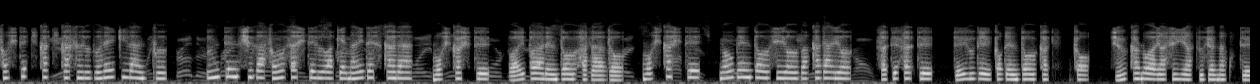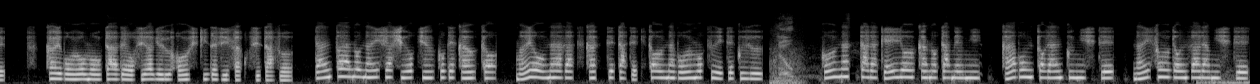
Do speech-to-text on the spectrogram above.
そしてチカチカするブレーキランプ。運転手が操作してるわけないですから。もしかして、ワイパー連動ハザード。もしかして、ノーベンどうしようバカだよ。さてさて、テールゲート電動化キット。中華の怪しいやつじゃなくて、つっかい棒をモーターで押し上げる方式で自作したぞ。ダンパーのない車種を中古で買うと、前オーナーが使ってた適当な棒もついてくる。こうなったら軽量化のために、カーボントランクにして、内装ドン柄にして、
